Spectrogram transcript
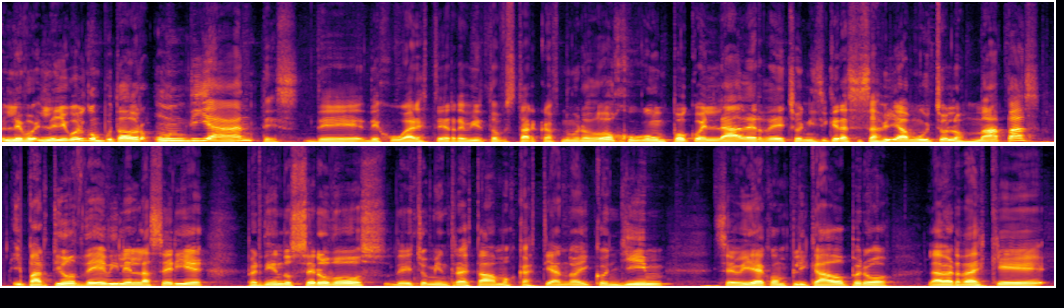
Le, le llegó el computador un día antes de, de jugar este Rebirth of StarCraft número 2. Jugó un poco el ladder, de hecho ni siquiera se sabía mucho los mapas. Y partió débil en la serie, perdiendo 0-2. De hecho mientras estábamos casteando ahí con Jim, se veía complicado, pero la verdad es que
